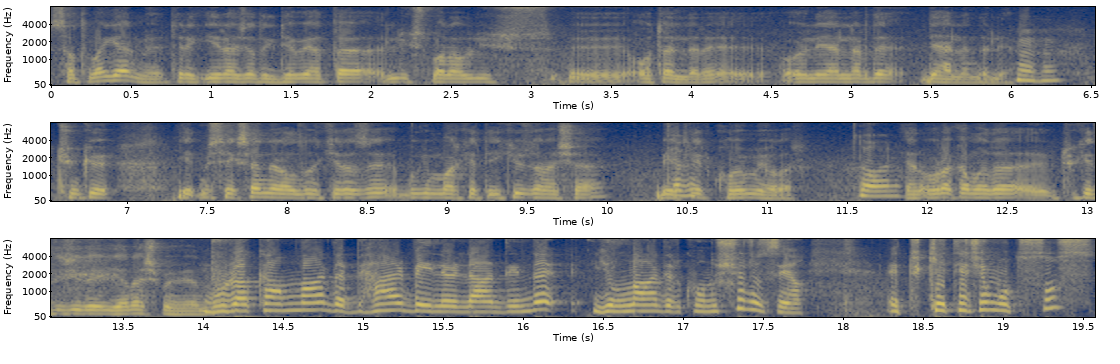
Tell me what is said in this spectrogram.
satıma gelmiyor. Direkt ihracata gidiyor veyahut da lüks manav, lüks e, otellere, öyle yerlerde değerlendiriliyor. Çünkü 70-80 lira aldığınız kirazı bugün markette 200'den aşağı bir etiket koymuyorlar. Doğru. Yani o rakama da e, tüketici de yanaşmıyor yani. Bu rakamlar da her belirlendiğinde yıllardır konuşuruz ya. E, tüketici mutsuz,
